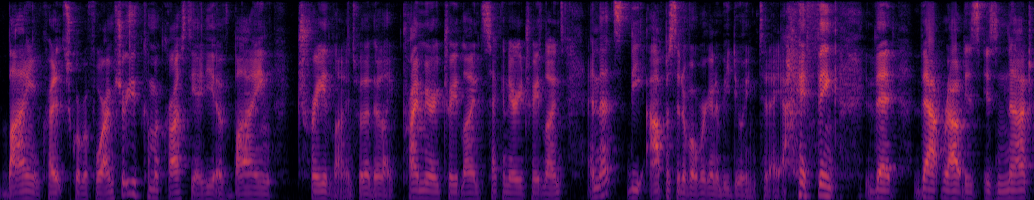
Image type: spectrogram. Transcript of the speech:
buying a credit score before, I'm sure you've come across the idea of buying trade lines, whether they're like primary trade lines, secondary trade lines, and that's the opposite of what we're going to be doing today. I think that that route is is not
